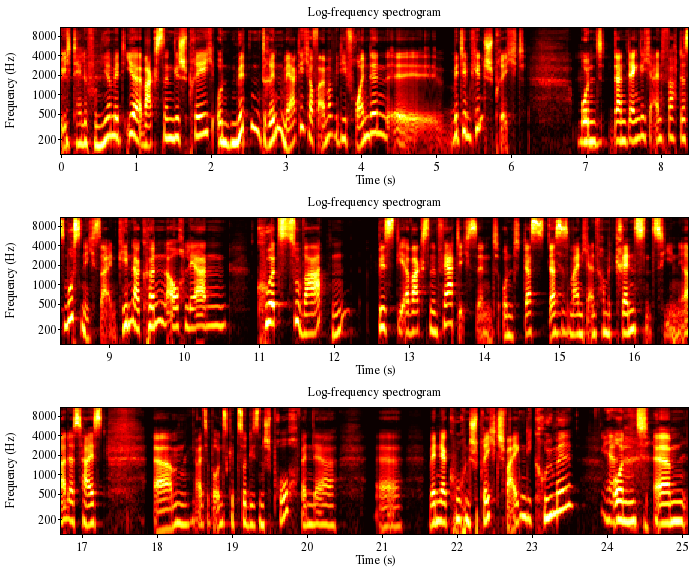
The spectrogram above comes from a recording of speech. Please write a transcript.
ich telefoniere mit ihr, Erwachsenengespräch und mittendrin merke ich auf einmal, wie die Freundin äh, mit dem Kind spricht. Mhm. Und dann denke ich einfach, das muss nicht sein. Kinder können auch lernen, kurz zu warten, bis die Erwachsenen fertig sind. Und das, das ja. ist, meine ich, einfach mit Grenzen ziehen. Ja, das heißt, ähm, also bei uns gibt es so diesen Spruch, wenn der äh, wenn der Kuchen spricht, schweigen die Krümel. Ja. Und ähm,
